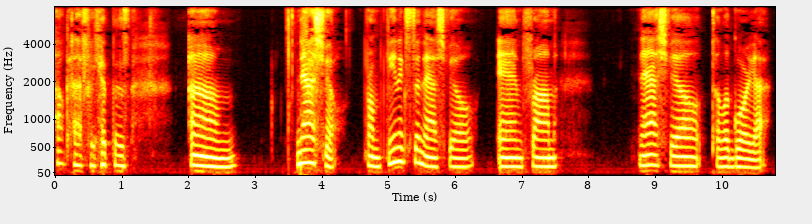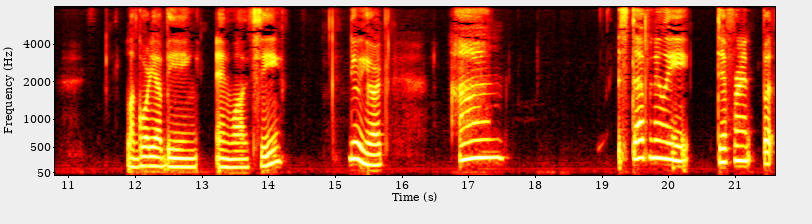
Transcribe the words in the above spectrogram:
how could I forget this? Um, Nashville, from Phoenix to Nashville and from Nashville to LaGuardia. LaGuardia being NYC, New York. Um, it's definitely different, but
